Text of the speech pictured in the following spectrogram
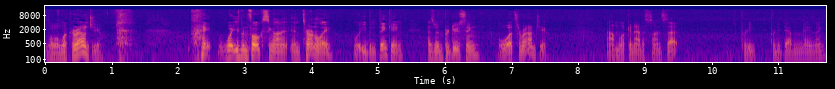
Well, look around you. right? What you've been focusing on internally, what you've been thinking, has been producing what's around you. Now I'm looking at a sunset. It's pretty, pretty damn amazing.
